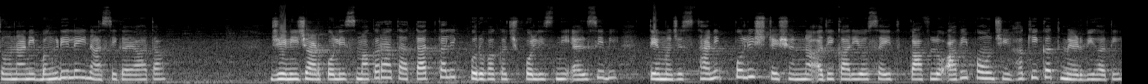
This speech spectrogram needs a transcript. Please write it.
સોનાની બંગડી લઈ નાસી ગયા હતા. જેની જાણ પોલીસમાં કરાતા તાત્કાલિક પૂર્વ કચ્છ પોલીસની એલસીબી તેમજ સ્થાનિક પોલીસ સ્ટેશનના અધિકારીઓ સહિત કાફલો આવી પહોંચી હકીકત મેળવી હતી.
